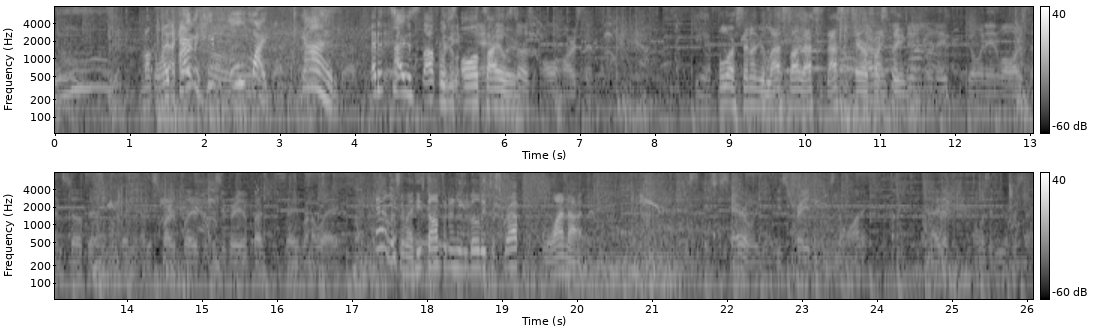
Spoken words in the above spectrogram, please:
I'm not gonna lie. I'm air. him. Oh, Oh my that god. And Okay. entire stock was just all and Tyler. all Arsene. Yeah, full Arsene on your last stock. That's that's a terrifying I thing. going in while Arsene's still thin. But, you know, the smarter players would disagree with us and say, run away. Yeah, listen, man. He's confident in his ability to scrap. Why not? It's just, it's just terrible. You're getting these trades and you just don't want it. I had almost an even percent.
